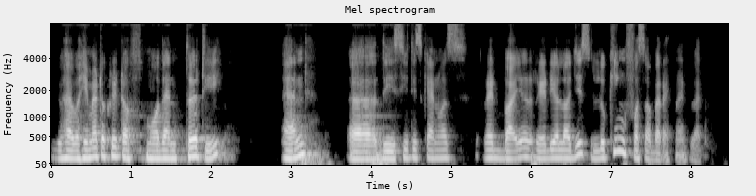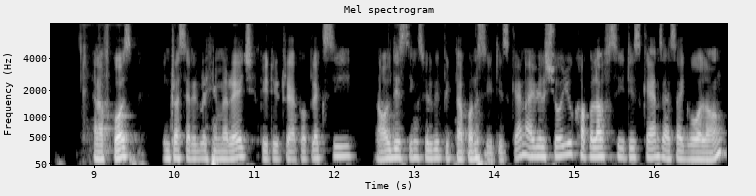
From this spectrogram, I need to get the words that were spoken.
you have a hematocrit of more than 30 and uh, the CT scan was read by a radiologist looking for subarachnoid blood. And of course, intracerebral hemorrhage, pituitary apoplexy, all these things will be picked up on CT scan. I will show you a couple of CT scans as I go along.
